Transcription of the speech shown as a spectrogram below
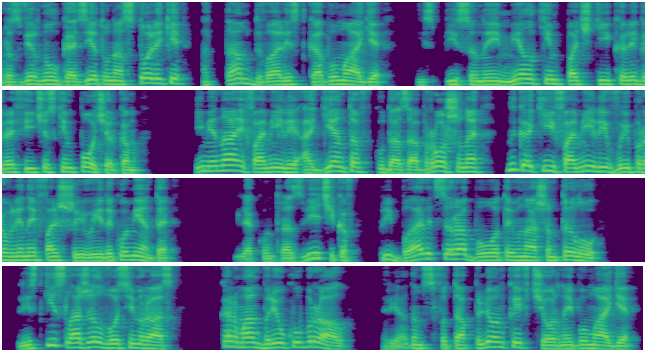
развернул газету на столике, а там два листка бумаги, исписанные мелким, почти каллиграфическим почерком. Имена и фамилии агентов, куда заброшены, на какие фамилии выправлены фальшивые документы. Для контрразведчиков прибавится работы в нашем тылу. Листки сложил восемь раз, в карман брюк убрал, рядом с фотопленкой в черной бумаге.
